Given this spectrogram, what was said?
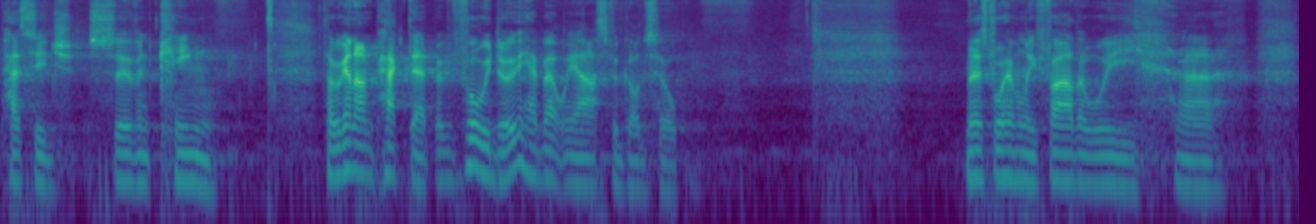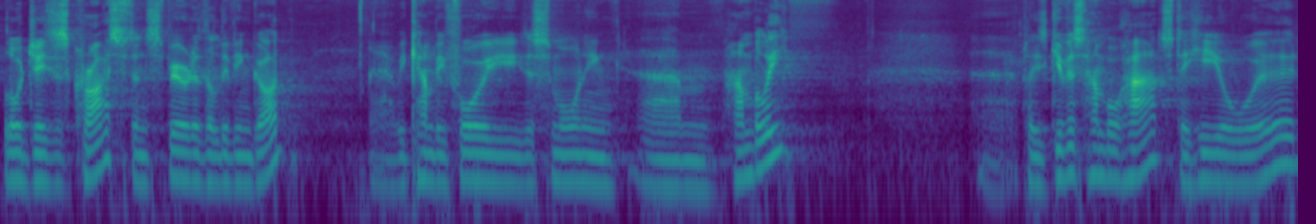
passage servant king. So we're going to unpack that. But before we do, how about we ask for God's help? Merciful Heavenly Father, we, uh, Lord Jesus Christ and Spirit of the living God, uh, we come before you this morning um, humbly. Uh, please give us humble hearts to hear your word.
